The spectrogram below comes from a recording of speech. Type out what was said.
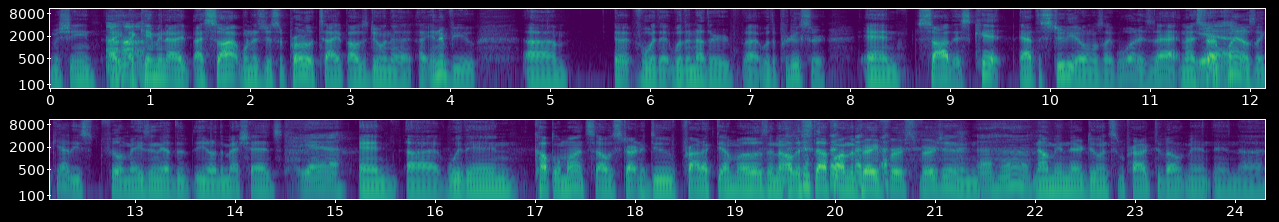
machine. Uh-huh. I, I, uh-huh. came in, I, I saw it when it was just a prototype. I was doing a, a interview. Um, uh, with it, with another uh, with a producer, and saw this kit at the studio and was like, "What is that?" And I started yeah. playing. I was like, "Yeah, these feel amazing. They have the you know the mesh heads." Yeah. And uh, within a couple of months, I was starting to do product demos and all this stuff on the very first version, and uh-huh. now I'm in there doing some product development and uh,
